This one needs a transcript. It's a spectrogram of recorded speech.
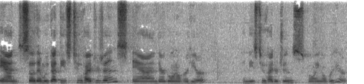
And so then we've got these two hydrogens, and they're going over here, and these two hydrogens going over here.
